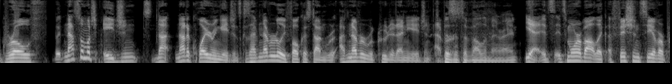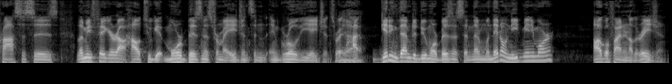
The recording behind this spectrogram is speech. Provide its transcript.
growth, but not so much agents, not not acquiring agents, because I've never really focused on. Re- I've never recruited any agent ever. Business development, right? Yeah, it's it's more about like efficiency of our processes. Let me figure out how to get more business from my agents and, and grow the agents, right? Yeah. How- getting them to do more business, and then when they don't need me anymore, I'll go find another agent,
